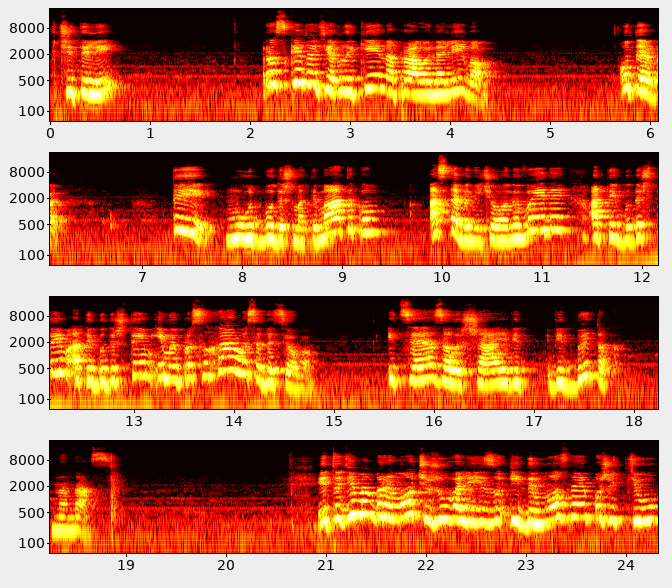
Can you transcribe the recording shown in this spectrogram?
вчителі розкидують ярлики направо і наліво. У тебе ти будеш математиком, а з тебе нічого не вийде, а ти будеш тим, а ти будеш тим, і ми прослухаємося до цього. І це залишає від, відбиток на нас. І тоді ми беремо чужу валізу, і йдемо з нею по життю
